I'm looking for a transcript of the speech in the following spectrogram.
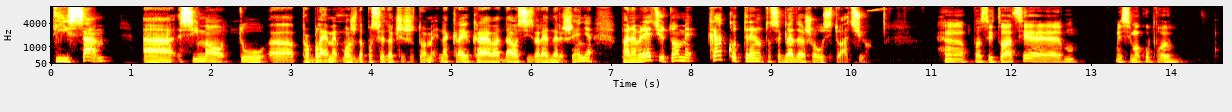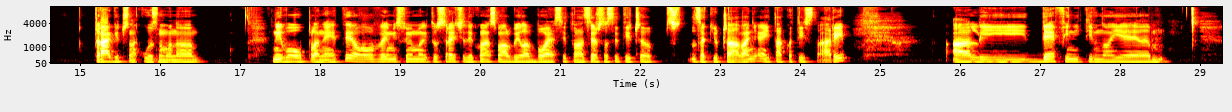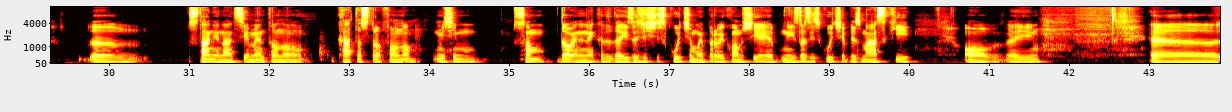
Ti sam a, si imao tu a, probleme, možda da posvedočiš o tome, na kraju krajeva dao si izvanredne rešenja, pa nam reci o tome kako trenutno sagledaš ovu situaciju. Pa situacija je, mislim, ako tragična, ako uzmemo na nivou planete, ovaj, mi smo imali tu sreću da je kod nas malo bila boja situacija što se tiče zaključavanja i tako ti stvari. Ali definitivno je uh, stanje nacije mentalno katastrofalno. Mislim, sam dovoljno nekada da izađeš iz kuće. Moje prve komšije ne izlazi iz kuće bez maski. Ove, e,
